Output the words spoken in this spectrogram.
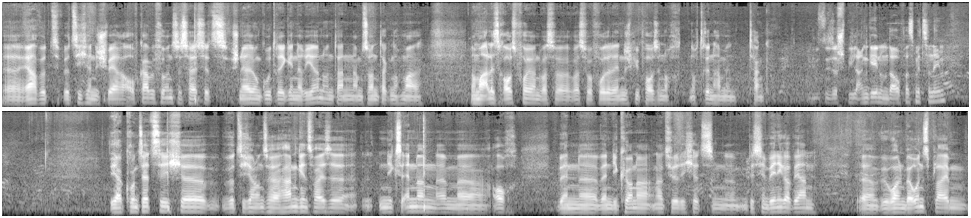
Äh, ja, wird, wird sicher eine schwere Aufgabe für uns. Das heißt jetzt schnell und gut regenerieren und dann am Sonntag nochmal noch mal alles rausfeuern, was wir, was wir vor der Länderspielpause noch, noch drin haben im Tank. Wie müssen Sie das Spiel angehen, um da auch was mitzunehmen? Ja, grundsätzlich äh, wird sich an unserer Herangehensweise nichts ändern. Ähm, äh, auch wenn, äh, wenn die Körner natürlich jetzt ein, ein bisschen weniger wären. Äh, wir wollen bei uns bleiben,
